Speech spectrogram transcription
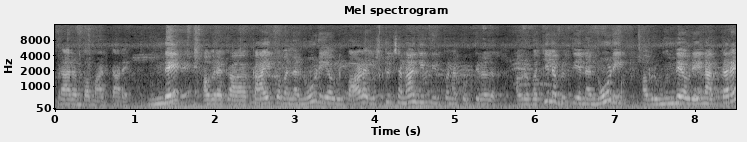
ಪ್ರಾರಂಭ ಮಾಡ್ತಾರೆ. ಮುಂದೆ ಅವರ ಕಾಯಕವನ್ನ ನೋಡಿ ಅವರು ಬಹಳ ಎಷ್ಟು ಚೆನ್ನಾಗಿ ತೀರ್ಪನ್ನ ಕೊಡ್ತಿರೋದು ಅವರ ವಕೀಲ ವೃತ್ತಿಯನ್ನ ನೋಡಿ ಅವರು ಮುಂದೆ ಅವ್ರು ಏನಾಗ್ತಾರೆ?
